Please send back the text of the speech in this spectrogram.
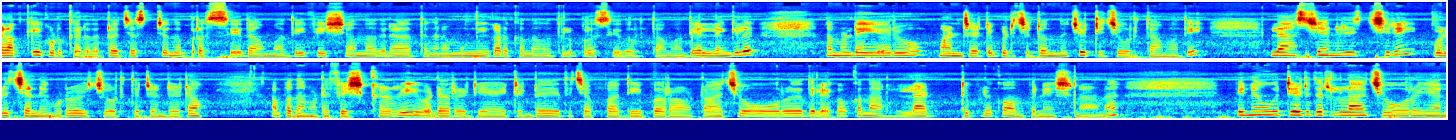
ഇളക്കി കൊടുക്കരുത് കേട്ടോ ജസ്റ്റ് ഒന്ന് പ്രസ് ചെയ്താൽ മതി. ഫിഷ് ഒന്ന് അതിനകത്ത് ഇങ്ങനെ മുങ്ങി കിടക്കുന്ന വിധത്തിൽ പ്രസ് ചെയ്ത് കൊടുത്താൽ മതി. അല്ലെങ്കിൽ നമ്മുടെ ഈ ഒരു മൺചട്ടി പിടിച്ചിട്ടൊന്ന് ചുറ്റിച്ച് കൊടുത്താൽ മതി. ലാസ്റ്റ് ഞാനൊരു ഇച്ചിരി വെളിച്ചെണ്ണയും കൂടെ ഒഴിച്ച് കൊടുത്തിട്ടുണ്ട് കേട്ടോ അപ്പോൾ നമ്മുടെ ഫിഷ് കറി ഇവിടെ റെഡി ആയിട്ടുണ്ട്. ഇത് ചപ്പാത്തി പൊറോട്ട ചോറ് ഇതിലേക്കൊക്കെ നല്ല അടിപൊളി കോമ്പിനേഷനാണ് പിന്നെ ഊറ്റിയെടുത്തിട്ടുള്ള ചോറ് ഞാൻ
